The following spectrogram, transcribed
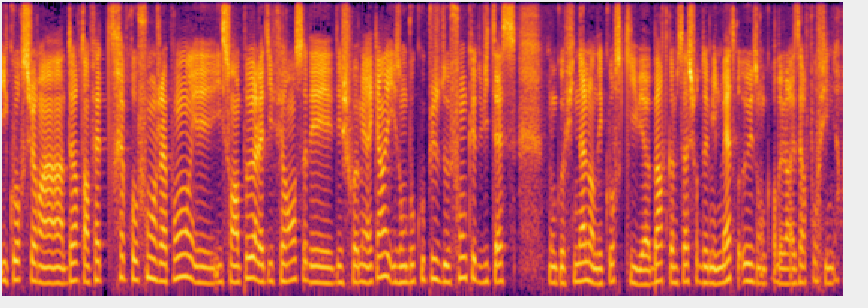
ils courent sur un dirt en fait très profond au Japon et ils sont un peu à la différence des, des chevaux américains. Ils ont beaucoup plus de fond que de vitesse. Donc au final, dans des courses qui euh, partent comme ça sur 2000 mètres, eux, ils ont encore de la réserve pour finir.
